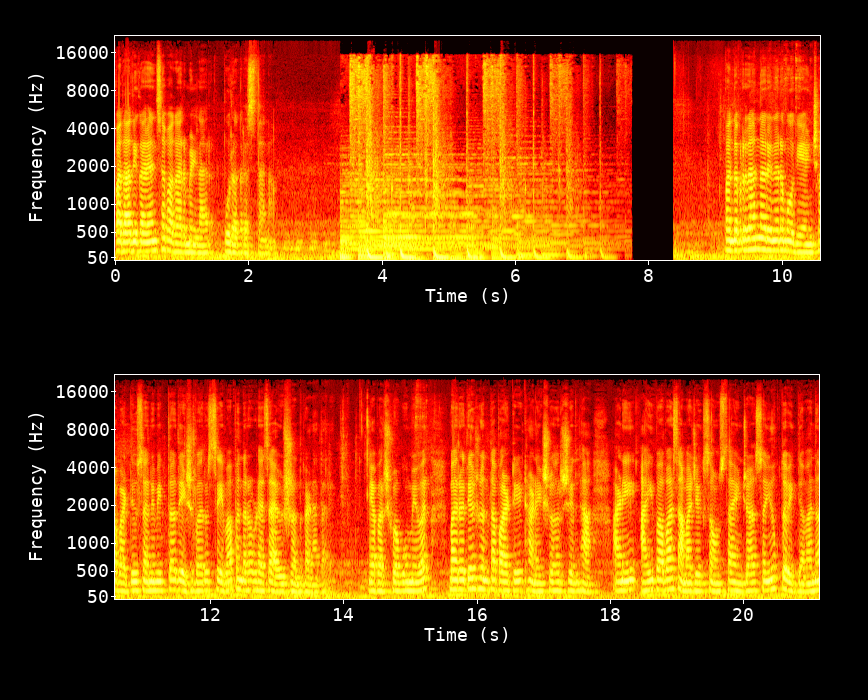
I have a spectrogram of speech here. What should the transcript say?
पदाधिकाऱ्यांचा पगार मिळणार पूरग्रस्तांना. पंतप्रधान नरेंद्र मोदी यांच्या वाढदिवसानिमित्त देशभर सेवा पंधरवड्याचं आयोजन करण्यात आले. या पार्श्वभूमीवर भारतीय जनता पार्टी ठाणे शहर जिल्हा आणि आईबाबा सामाजिक संस्था यांच्या संयुक्त विद्यमानं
